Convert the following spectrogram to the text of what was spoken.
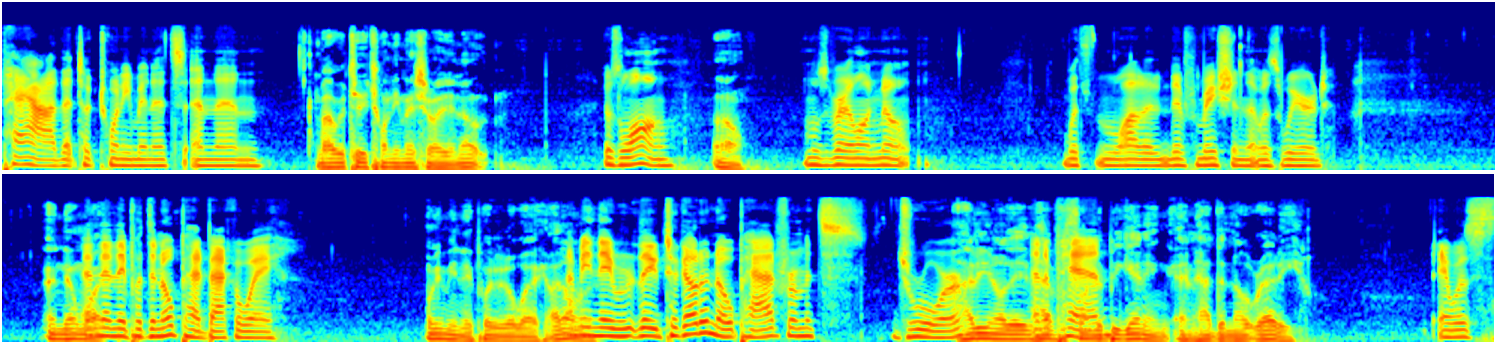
pad that took 20 minutes and then Why would it take twenty minutes to write a note? it was long. Oh, It was a very long note with a lot of information that was weird. and then what? And then they put the notepad back away. What do you mean they put it away? I don't. I mean, they they took out a notepad from its drawer. How do you know they didn't and a have it from the beginning and had the note ready? It was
